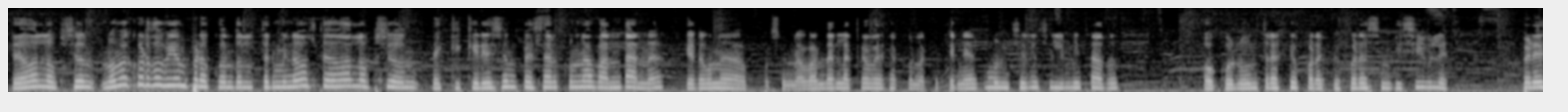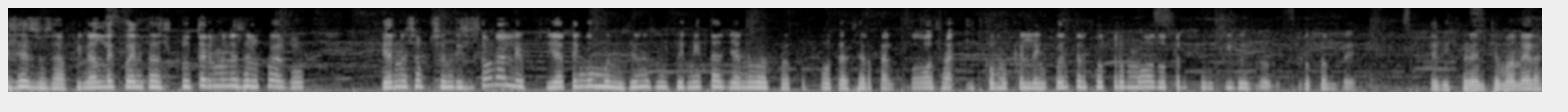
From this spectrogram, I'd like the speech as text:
te daba la opción, no me acuerdo bien, pero cuando lo terminabas te daba la opción de que querías empezar con una bandana, que era una, pues una banda en la cabeza con la que tenías municiones ilimitadas, o con un traje para que fueras invisible. Pero es eso, o sea, a final de cuentas, tú terminas el juego, tienes esa opción, dices, órale, pues ya tengo municiones infinitas, ya no me preocupo de hacer tal cosa, y como que le encuentras otro modo, otro sentido, y lo disfrutan de, diferente manera.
